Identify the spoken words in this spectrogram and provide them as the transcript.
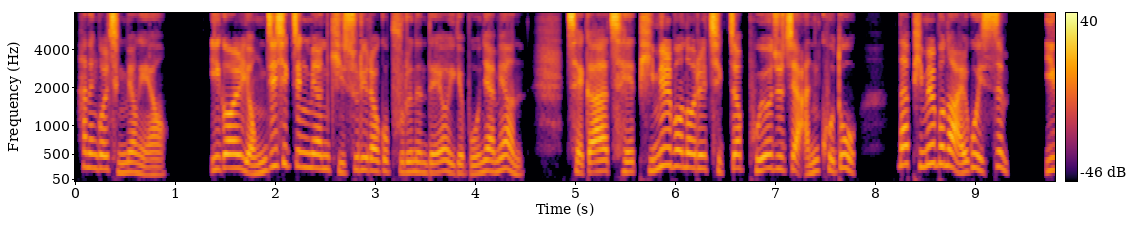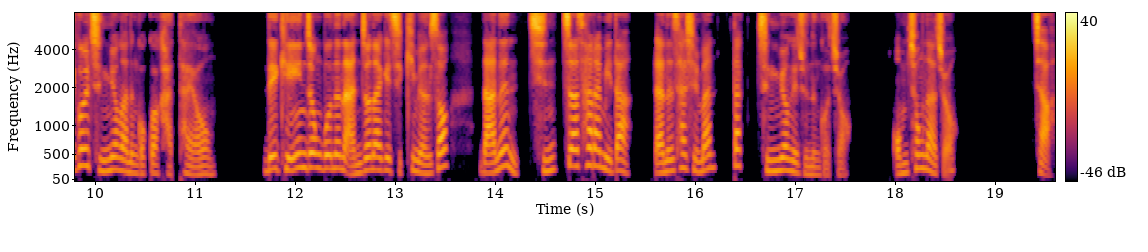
하는 걸 증명해요. 이걸 영지식 증명 기술이라고 부르는데요. 이게 뭐냐면 제가 제 비밀번호를 직접 보여주지 않고도 나 비밀번호 알고 있음 이걸 증명하는 것과 같아요. 내 개인정보는 안전하게 지키면서 나는 진짜 사람이다 라는 사실만 딱 증명해 주는 거죠. 엄청나죠? 자,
